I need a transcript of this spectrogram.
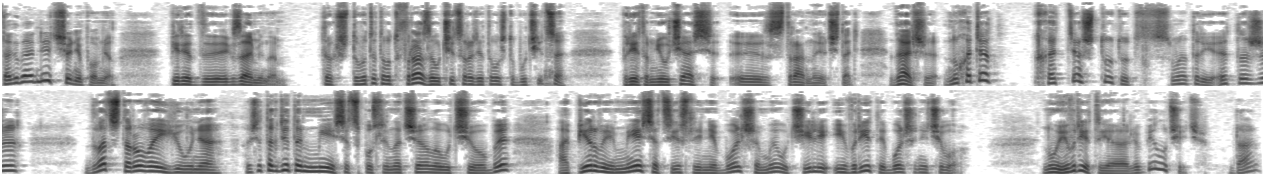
тогда ничего не помнил перед экзаменом. Так что вот эта вот фраза «учиться ради того, чтобы учиться», при этом не учась, э, странно ее читать. Дальше. Ну, хотя, хотя что тут, смотри, это же 22 июня то есть это где-то месяц после начала учебы, а первый месяц, если не больше, мы учили иврит и больше ничего. Ну, иврит я любил учить, да.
